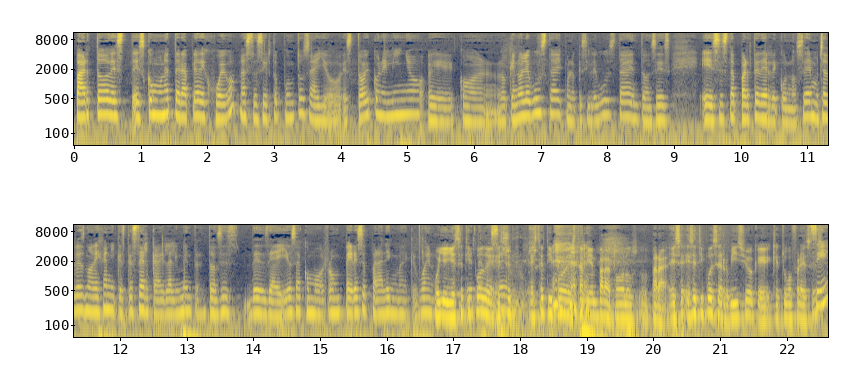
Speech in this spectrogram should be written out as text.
parto de, es como una terapia de juego hasta cierto punto, o sea, yo estoy con el niño, eh, con lo que no le gusta y con lo que sí le gusta, entonces es esta parte de reconocer, muchas veces no deja ni que esté cerca el alimento, entonces desde ahí, o sea, como romper ese paradigma de que, bueno. Oye, y este tipo de, este, este, tipo es también para todos los, para ese, ese tipo de servicio que, que tú ofreces, ¿Sí?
